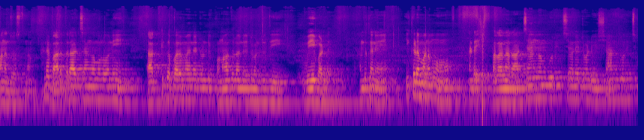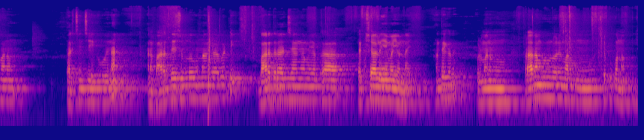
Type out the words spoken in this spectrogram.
మనం చూస్తున్నాం. అంటే భారత రాజ్యాంగంలోని తాత్వికపరమైనటువంటి పునాదులు అనేటువంటిది వేయబడ్డాయి. అందుకనే ఇక్కడ మనము అంటే పలానా రాజ్యాంగం గురించి అనేటువంటి విషయాన్ని గురించి మనం పరిచయం చేయకపోయినా మన భారతదేశంలో ఉన్నాం కాబట్టి భారత రాజ్యాంగం యొక్క లక్ష్యాలు ఏమై ఉన్నాయి? అంతే కదా? ఇప్పుడు మనము ప్రారంభంలోనే మనం చెప్పుకున్నాం.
